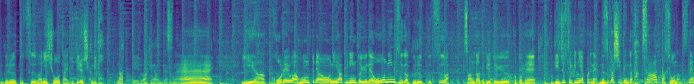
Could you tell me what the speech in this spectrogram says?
グループ通話に招待できるる仕組みとなっているわけなんですね。いやこれは本当にあの200人というね大人数がグループ通話参加できるということで技術的にやっぱりね難しい点がたくさんあったそうなんですね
